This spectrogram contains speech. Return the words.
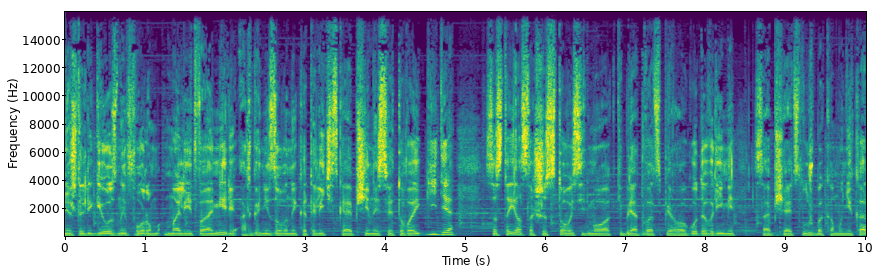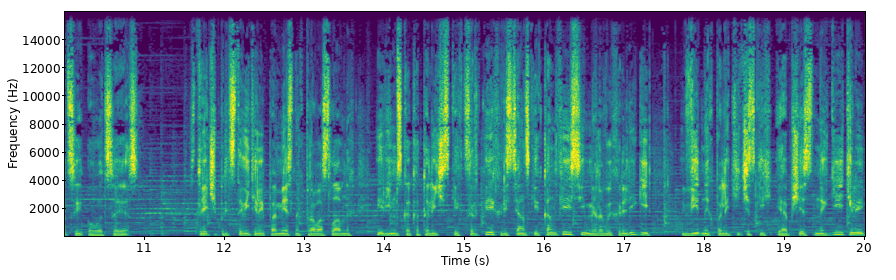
Межрелигиозный форум «Молитва о мире», организованный католической общиной Святого Эгидия, состоялся 6-7 октября 2021 года в Риме, сообщает служба коммуникаций ОВЦС. Встречи представителей поместных православных и римско-католических церквей, христианских конфессий, мировых религий, видных политических и общественных деятелей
